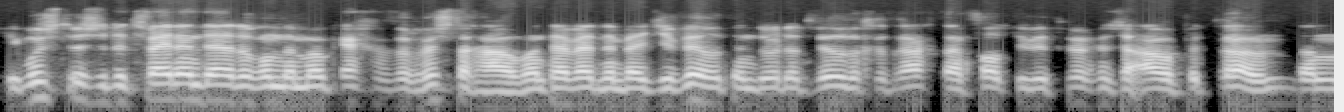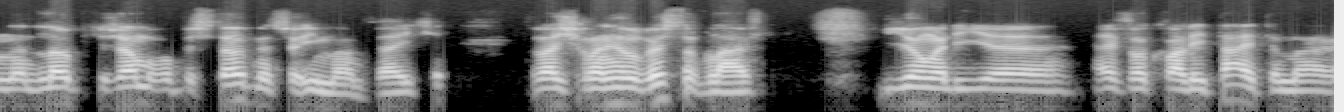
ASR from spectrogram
ik moest tussen de tweede en derde ronde hem ook echt even rustig houden. Want hij werd een beetje wild. En door dat wilde gedrag, dan valt hij weer terug in zijn oude patroon. Dan loop je zomaar op een stoot met zo iemand, weet je. Terwijl als je gewoon heel rustig blijft. Die jongen die heeft wel kwaliteiten, maar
